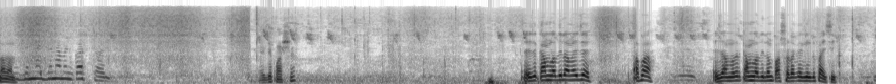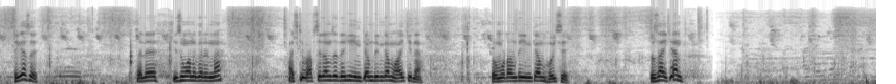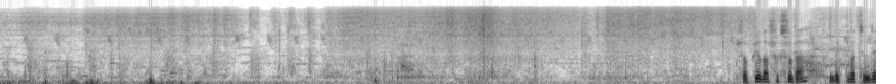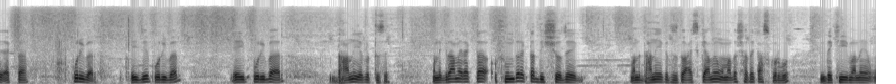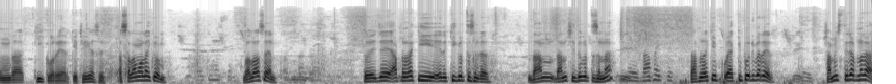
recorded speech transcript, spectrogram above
নামান। এই যে পাঁচশো এই যে কামলা দিলাম এই যে। আপা এই যে আমাদের কামলা দিলাম পাঁচশো টাকা কিন্তু পাইছি। ঠিক আছে? তাহলে কিছু মনে করেন না। আজকে ভাবছিলাম যে দেখি ইনকাম টিনকাম হয় কি না তো মোটামুটি ইনকাম হয়েছে তো যাই কেন? সুপ্রিয় দর্শক শ্রোতা দেখতে পাচ্ছেন যে একটা পরিবার এই যে পরিবার এই পরিবার ধান ইয়ে করতেছে। মানে গ্রামের একটা সুন্দর একটা দৃশ্য যে মানে ধান ইয়ে করতেছে। তো আজকে আমি ওনাদের সাথে কাজ করব দেখি মানে ওনারা কি করে আর কি ঠিক আছে? আসসালামু আলাইকুম। ভালো আছেন? তো এই যে আপনারা কি কি করতেছেন এটা? ধান ধান সিদ্ধ করতেছেন না? আপনারা কি একই পরিবারের? স্বামী স্ত্রী আপনারা?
